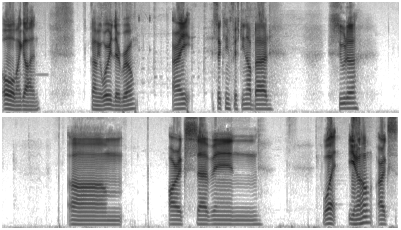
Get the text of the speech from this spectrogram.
Oh my god. Got me worried there, bro. Alright. 1650, not bad. Suda. Um, RX-7. What? You know? RX.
